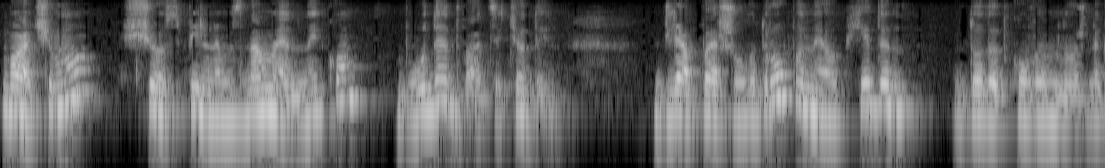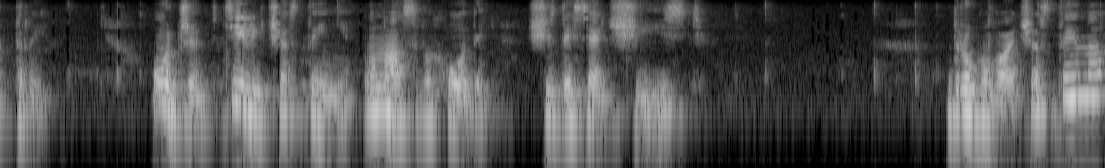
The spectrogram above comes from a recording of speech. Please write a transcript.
Бачимо, що спільним знаменником буде 21. Для першого дробу необхіден додатковий множник 3. Отже, в цілій частині у нас виходить 66. Дробова частина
